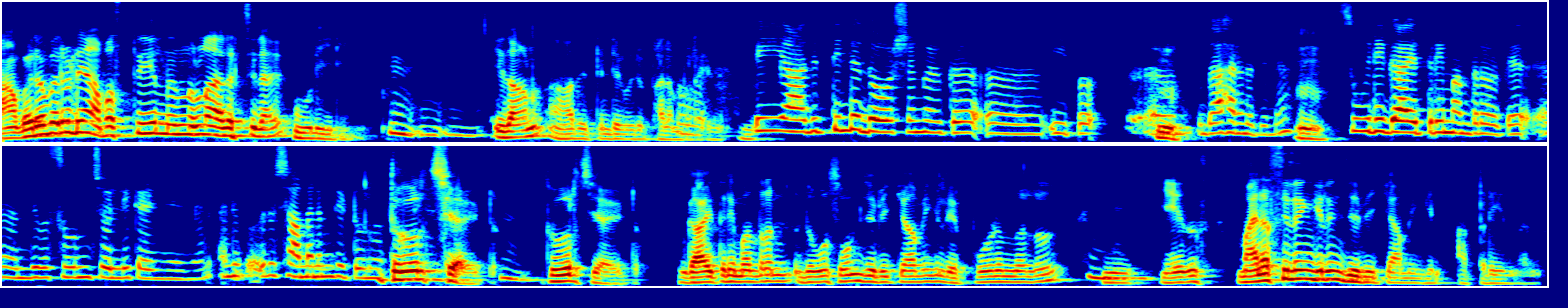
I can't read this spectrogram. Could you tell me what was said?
അവരവരുടെ അവസ്ഥയിൽ നിന്നുള്ള അലച്ചില കൂടിയിരിക്കും. ഇതാണ് ആദ്യത്തിന്റെ ഒരു ഫലം പറയുന്നത്. ഈ ആദ്യത്തിന്റെ ദോഷങ്ങൾക്ക് ഇപ്പൊ ഉദാഹരണത്തിന് സൂര്യഗായത്രി മന്ത്രമൊക്കെ ദിവസവും ചൊല്ലി കഴിഞ്ഞു കഴിഞ്ഞാൽ അതിന് ഒരു ശമനം കിട്ടുന്നു. തീർച്ചയായിട്ടും. തീർച്ചയായിട്ടും. ഗായത്രി മന്ത്രം ദിവസവും ജപിക്കാമെങ്കിൽ എപ്പോഴും നല്ലത്. ഈ ഏത് മനസ്സിലെങ്കിലും ജപിക്കാമെങ്കിൽ അത്രയും നല്ലത്.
